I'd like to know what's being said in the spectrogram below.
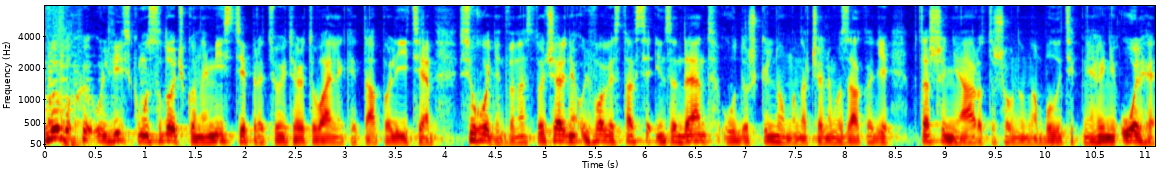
Вибухи у львівському садочку на місці працюють рятувальники та поліція. Сьогодні, 12 червня, у Львові стався інцидент у дошкільному навчальному закладі пташеня, розташованому на вулиці княгині Ольги.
